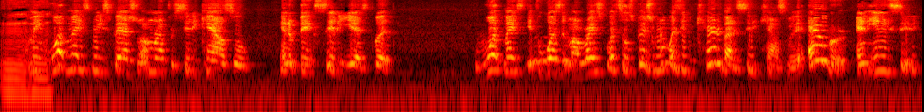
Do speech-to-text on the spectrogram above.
I Mhm. mean, what makes me special? I'm running for city council in a big city, yes, but what makes if it wasn't my race, what's so special? Nobody's even cared about a city council ever in any city.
